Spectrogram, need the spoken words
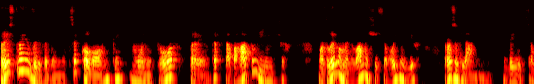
Пристрої виведення це колонки, монітор, принтер та багато інших. Можливо, ми з вами ще сьогодні їх розглянемо. Дивіться,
